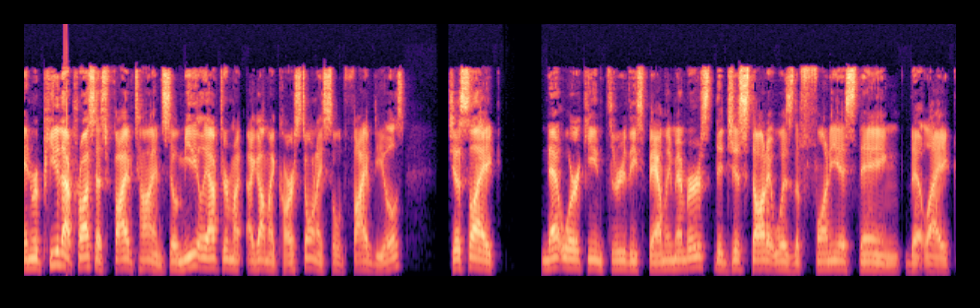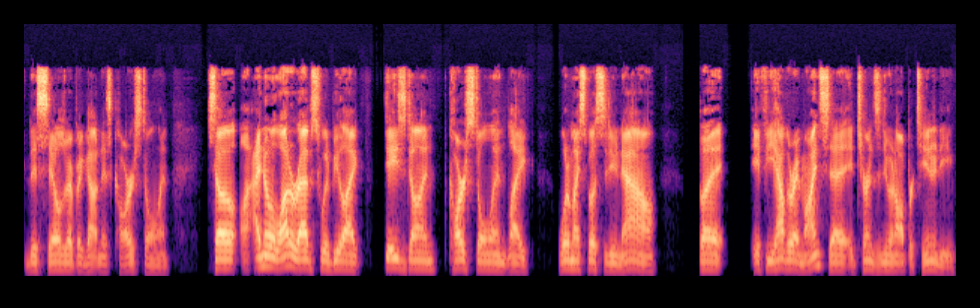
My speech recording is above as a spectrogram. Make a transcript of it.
And repeated that process five times. So immediately after my I got my car stolen, I sold five deals. Just like networking through these family members that just thought it was the funniest thing that like this sales rep had gotten his car stolen. So I know a lot of reps would be like, day's done, car stolen. Like, what am I supposed to do now? But if you have the right mindset, it turns into an opportunity,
